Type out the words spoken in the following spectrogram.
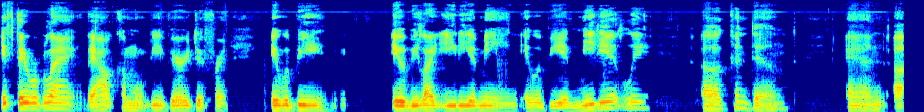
if they were black, the outcome would be very different. It would be it would be like Idi Amin. It would be immediately uh, condemned and uh,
